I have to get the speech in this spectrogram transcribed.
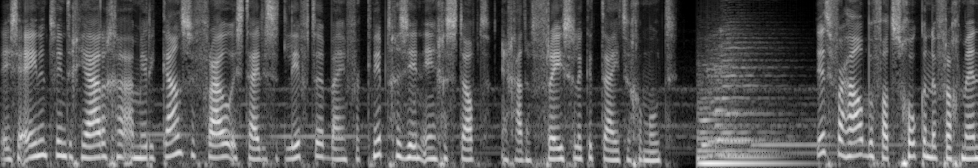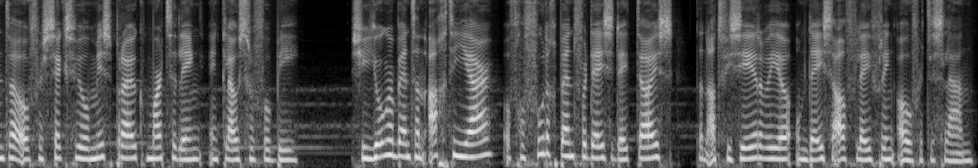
Deze 21-jarige Amerikaanse vrouw is tijdens het liften bij een verknipt gezin ingestapt en gaat een vreselijke tijd tegemoet. Dit verhaal bevat schokkende fragmenten over seksueel misbruik, marteling en claustrofobie. Als je jonger bent dan 18 jaar of gevoelig bent voor deze details, dan adviseren we je om deze aflevering over te slaan.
